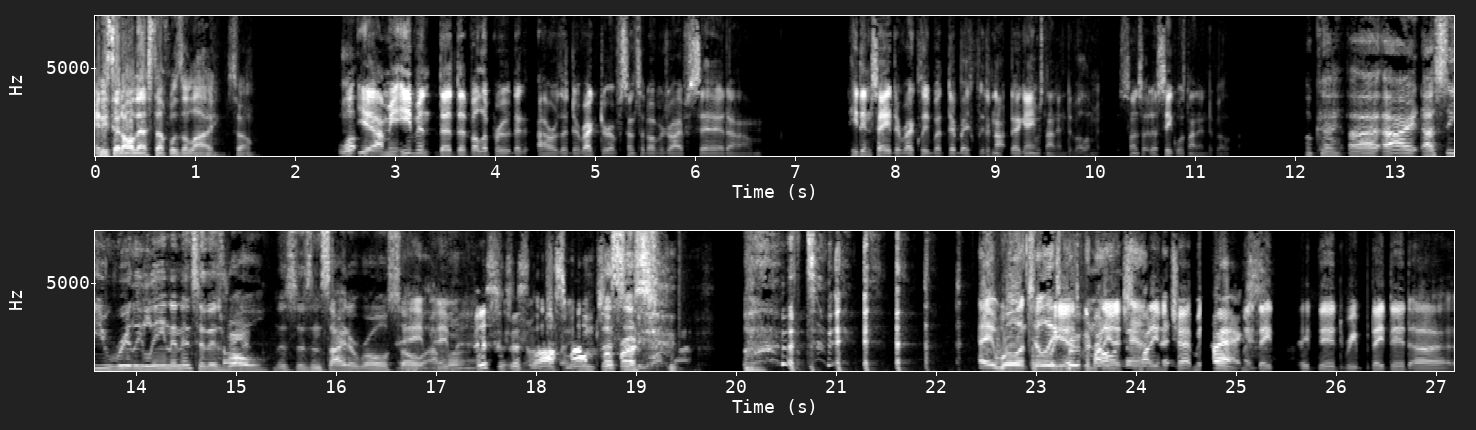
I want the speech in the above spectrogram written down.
and he said all that stuff was a lie. So Well, yeah, I mean, even the developer the, or the director of Sunset Overdrive said um, he didn't say it directly, but they're basically they're not their game's not in development. Sunset the sequel's not in development. Okay, all right, all right. I see you really leaning into this role. This is insider role, so Hey, I'm hey, a- man. this is this is awesome. I'm so This proud is- of you. Hey, well, until Well, he's yeah, proven somebody, wrong, in, the- man. somebody in the chat made Facts. they they did. Re- they did. Uh,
